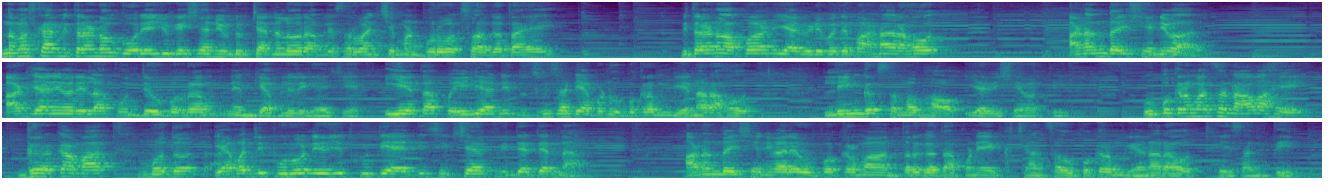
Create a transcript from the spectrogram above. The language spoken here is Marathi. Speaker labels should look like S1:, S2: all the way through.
S1: नमस्कार मित्रांनो गोरे एज्युकेशन यूट्यूब चॅनलवर आपल्या सर्वांचे मनपूर्वक स्वागत आहे. मित्रांनो आपण या व्हिडिओमध्ये पाहणार आहोत आनंदाई शनिवार. आठ जानेवारीला कोणते उपक्रम नेमके आपल्याला घ्यायचे आहेत? इयत्ता पहिली आणि दुसरीसाठी आपण उपक्रम घेणार आहोत लिंग समभाव या विषयावरती. उपक्रमाचं नाव आहे घरकामात मदत. यामधली पूर्वनियोजित कृती आहे ती शिक्षक विद्यार्थ्यांना. आनंदाई शनिवार या उपक्रमाअंतर्गत आपण एक छानसा उपक्रम घेणार आहोत हे सांगतील.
